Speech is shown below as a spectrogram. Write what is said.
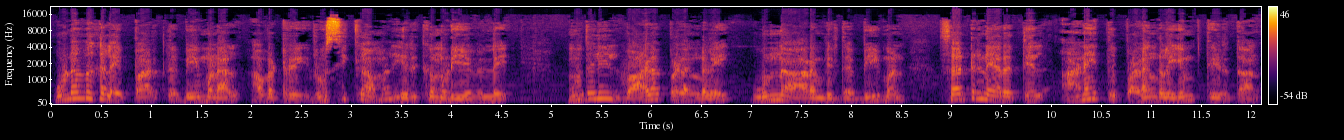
உணவுகளை பார்த்த பீமனால் அவற்றை ருசிக்காமல் இருக்க முடியவில்லை. முதலில் வாழைப்பழங்களை உண்ண ஆரம்பித்த பீமன் சற்று நேரத்தில் அனைத்து பழங்களையும் தீர்த்தான்.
